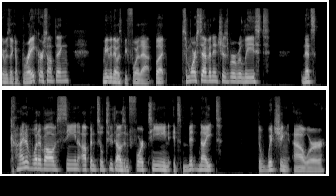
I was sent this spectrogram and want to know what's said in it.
there was like a break or something. Maybe that was before that, but some more seven inches were released, and that's kind of what I've all seen up until 2014. It's midnight, the witching hour.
